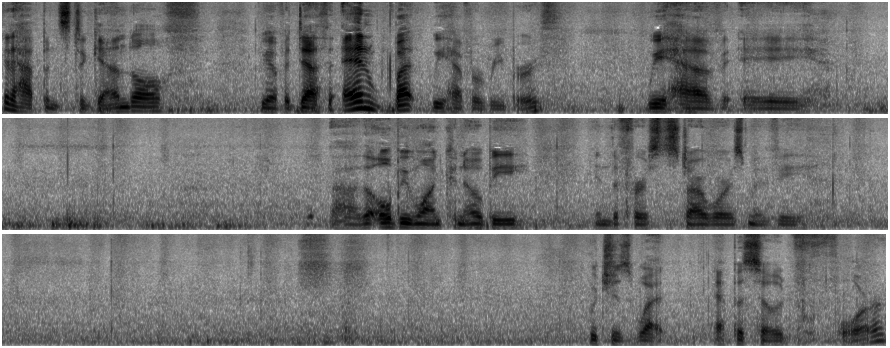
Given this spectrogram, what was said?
it happens to Gandalf. We have a death and but we have a rebirth. We have a uh, the Obi-Wan Kenobi in the first Star Wars movie. Which is what episode 4?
